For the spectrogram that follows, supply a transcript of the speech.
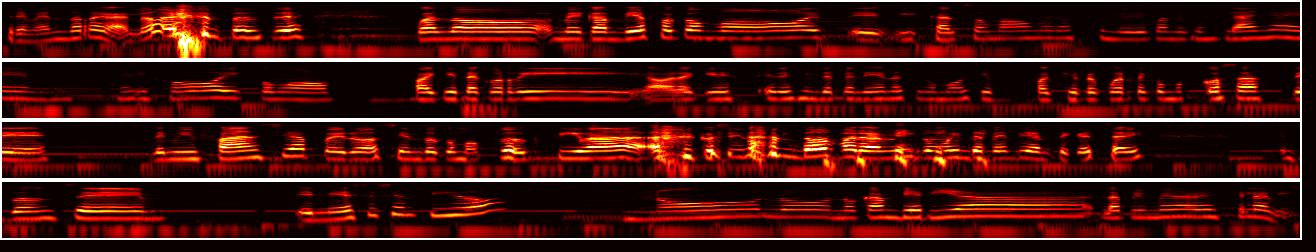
tremendo regalo. Entonces, cuando me cambié fue como, eh, calzó más o menos que me dio para mi cumpleaños, y me dijo, hoy como para que te acordí ahora que eres independiente, así como que para que recuerde como cosas de, de mi infancia, pero siendo como productiva cocinando para mí como independiente, ¿cachai? Entonces, en ese sentido, no lo no cambiaría la primera vez que la vi.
